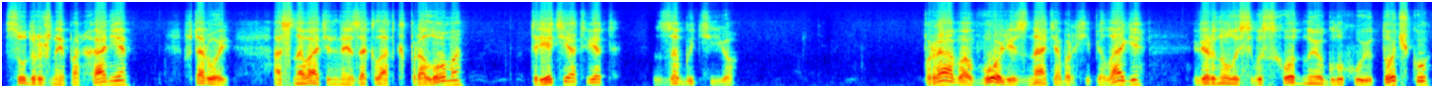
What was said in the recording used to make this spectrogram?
судорожное порхание, второй — основательная закладка пролома, третий ответ — забытье. Право воли знать об архипелаге вернулось в исходную глухую точку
